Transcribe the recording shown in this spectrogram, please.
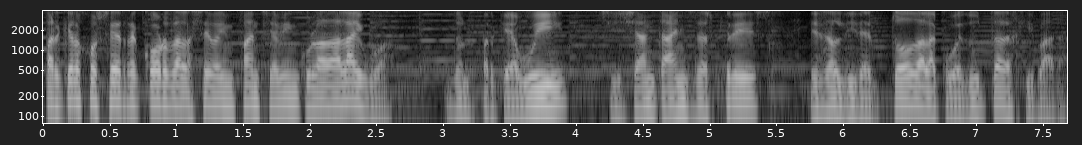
per què el José recorda la seva infància vinculada a l'aigua? Doncs perquè avui, 60 anys després, és el director de l'aqueducte de Jibara.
